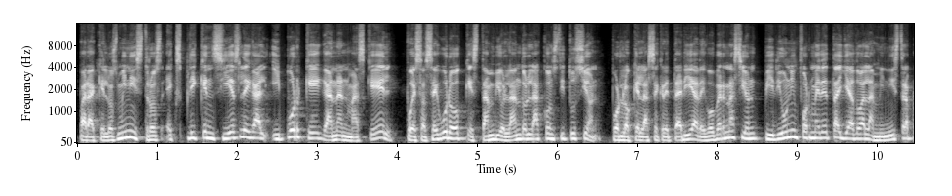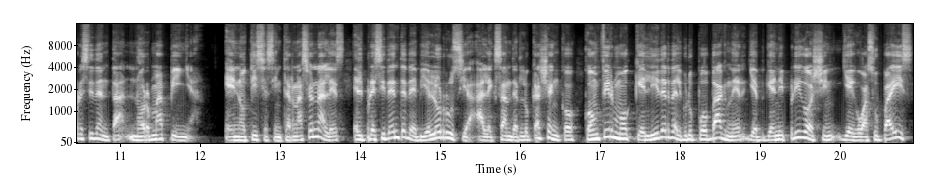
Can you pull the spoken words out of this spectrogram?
para que los ministros expliquen si es legal y por qué ganan más que él, pues aseguró que están violando la Constitución, por lo que la Secretaría de Gobernación pidió un informe detallado a la ministra presidenta Norma Piña. En noticias internacionales, el presidente de Bielorrusia, Alexander Lukashenko, confirmó que el líder del grupo Wagner, Yevgeny Prigozhin, llegó a su país,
